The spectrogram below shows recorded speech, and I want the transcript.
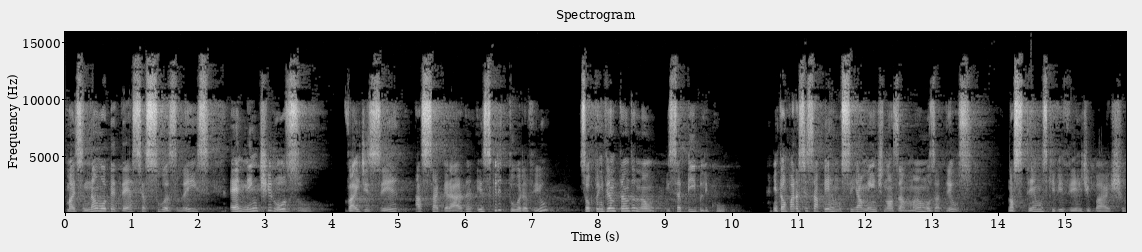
mas não obedece às suas leis, é mentiroso, vai dizer a Sagrada Escritura, viu? Só que estou inventando, não, isso é bíblico. Então, para se sabermos se realmente nós amamos a Deus, nós temos que viver debaixo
